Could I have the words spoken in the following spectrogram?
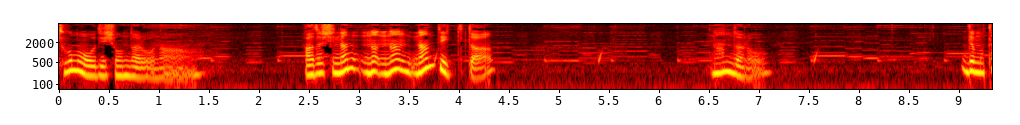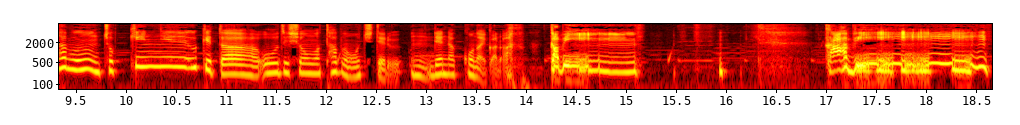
どのオーディションだろうな。私、なん、な、な、なんて言ってた？なんだろう？でも多分、直近に受けたオーディションは多分落ちてる。うん、連絡来ないから。ガビーン ガビーン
